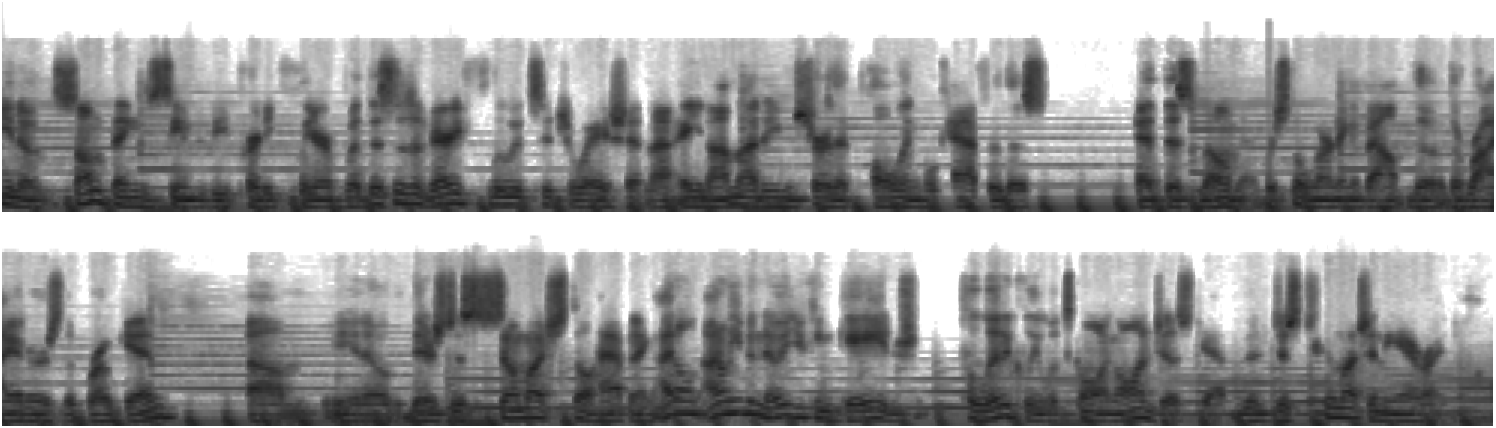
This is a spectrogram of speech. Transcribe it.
you know, some things seem to be pretty clear, but this is a very fluid situation. I, you know, I'm not even sure that polling will capture this at this moment. We're still learning about the the rioters that broke in. Um, you know, there's just so much still happening. I don't I don't even know you can gauge politically what's going on just yet. There's just too much in the air right now.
